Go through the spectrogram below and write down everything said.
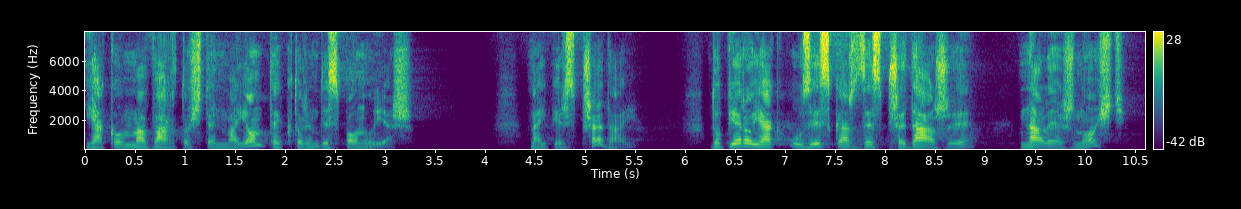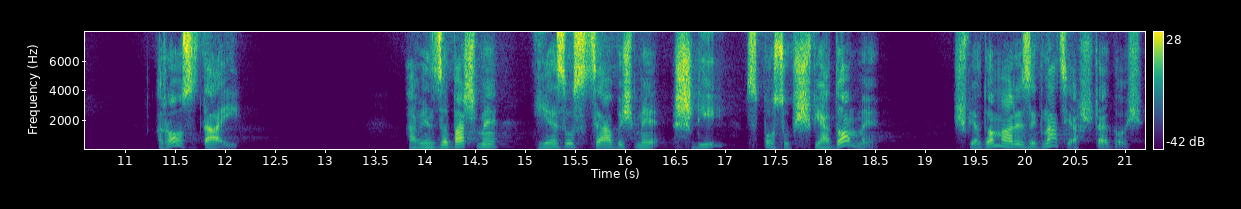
jaką ma wartość ten majątek, którym dysponujesz. Najpierw sprzedaj. Dopiero jak uzyskasz ze sprzedaży należność, rozdaj. A więc zobaczmy, Jezus chce, abyśmy szli w sposób świadomy, świadoma rezygnacja z czegoś.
